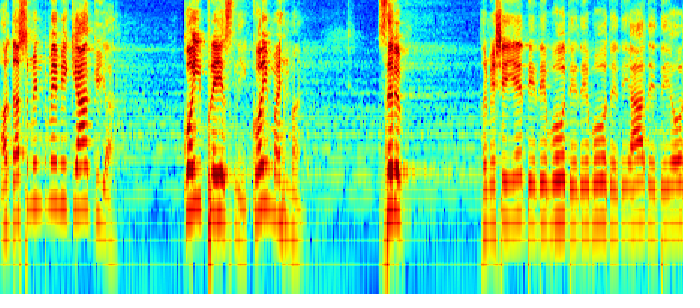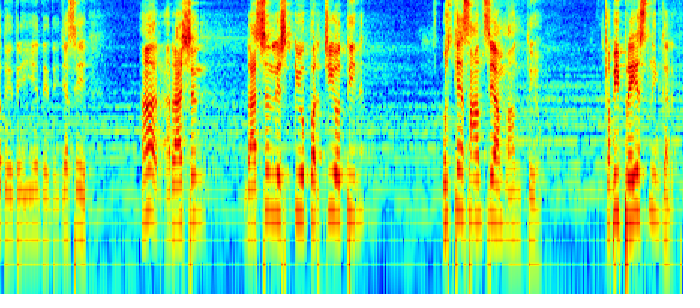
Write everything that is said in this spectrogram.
और दस मिनट में भी क्या किया? कोई प्रेस नहीं, कोई मेहमान सिर्फ़ परमेश्वर, ये दे दे, वो दे दे, वो दे दे, आ दे दे, ओ दे दे, ये दे दे। जैसे हाँ राशन राशन लिस्ट की वो पर्ची होती ना, उसके हिसाब से आप मांगते हो। कभी प्रेस नहीं करते।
